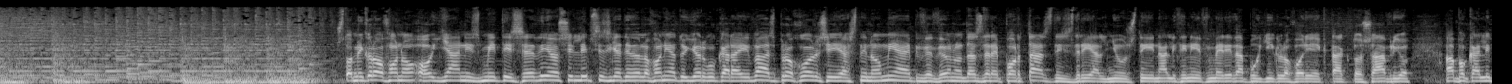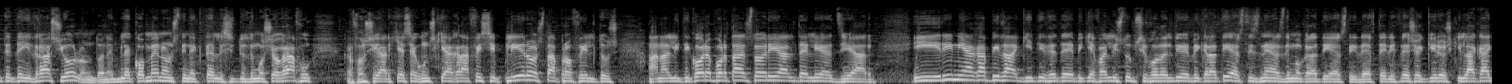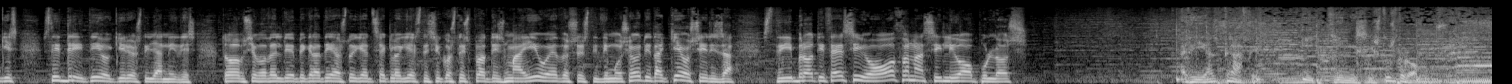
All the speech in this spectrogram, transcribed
Στο μικρόφωνο ο Γιάννης Μήτης. Σε δύο συλλήψεις για τη δολοφονία του Γιώργου Καραϊβάς προχώρησε η αστυνομία επιβεβαιώνοντας ρεπορτάζ της Real News. Στην αληθινή εφημερίδα που κυκλοφορεί εκτάκτο αύριο, αποκαλύπτεται η δράση όλων των εμπλεκομένων στην εκτέλεση του δημοσιογράφου, καθώς οι αρχές έχουν σκιαγραφίσει πλήρως τα προφίλ τους. Αναλυτικό ρεπορτάζ στο real.gr. Η Ειρήνη Αγαπηδάκη τίθεται επικεφαλής του ψηφοδελτίου επικρατείας της Νέας Δημοκρατίας. Στη δεύτερη θέση ο κύριος Κυλακάκης, στην τρίτη ο κύριος Τηλιανίδης. Το ψηφοδέλτιο επικρατείας του για τις εκλογές τη 21η Μαου έδωσε στη δημοσιότητα και ο ΣΥΡΙΖΑ. Στην πρώτη θέση ο Όθωνας Ηλιόπουλος. Real Traffic. Η κίνηση στους δρόμους.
